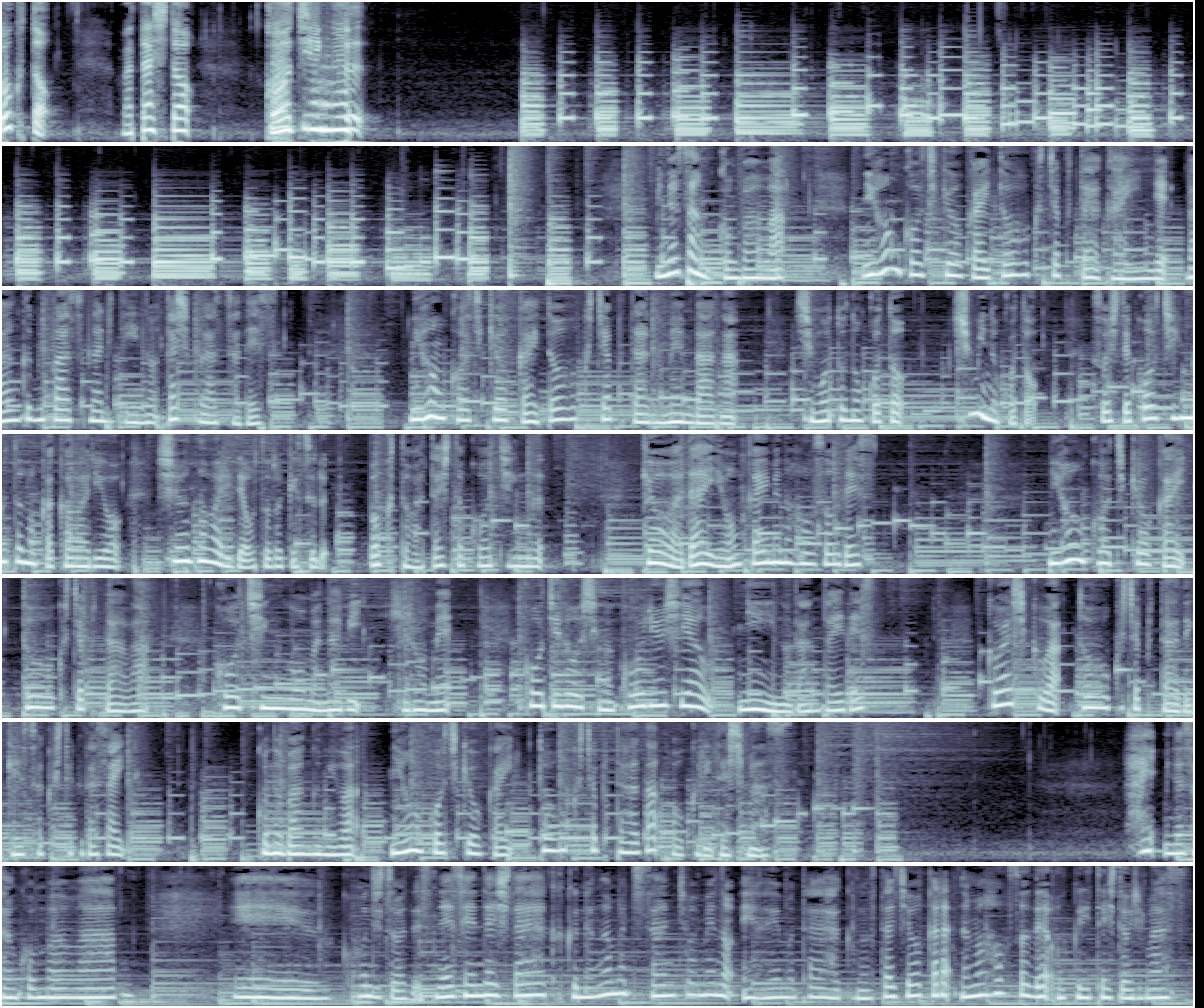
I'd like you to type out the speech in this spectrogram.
僕と私とコーチング。皆さんこんばんは。日本コーチ協会東北チャプター会員で番組パーソナリティの田代あずさです。日本コーチ協会東北チャプターのメンバーが仕事のこと、趣味のこと、そしてコーチングとの関わりを週替わりでお届けする僕と私とコーチング。今日は第4回目の放送です。日本コーチ協会東北チャプターはコーチングを学び、広め、コーチ同士が交流し合う任意の団体です。詳しくは東北チャプターで検索してください。この番組は日本コーチ協会東北チャプターがお送りいたします。はい、皆さんこんばんは。えー、本日はですね仙台市大白区長町3丁目の FM 大白のスタジオから生放送でお送りいたしております。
